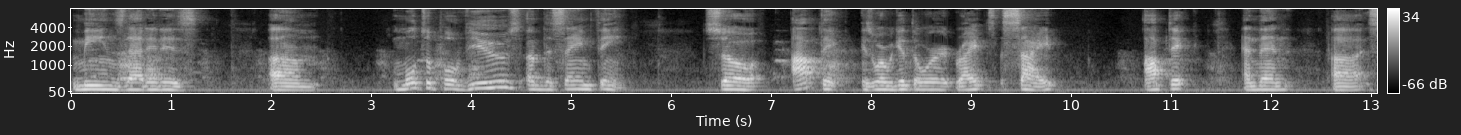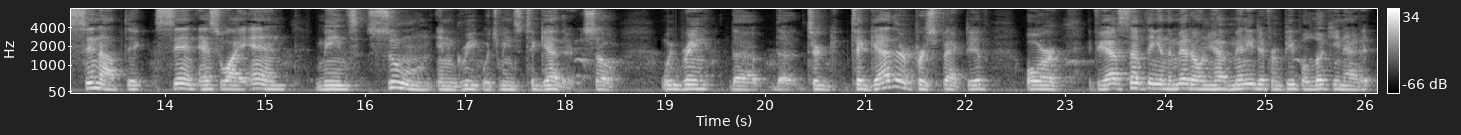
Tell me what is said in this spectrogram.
means that it is um, multiple views of the same thing. So optic is where we get the word right sight, optic, and then uh, synoptic, syn s y n means soon in Greek, which means together. So we bring the the to, together perspective or if you have something in the middle and you have many different people looking at it,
